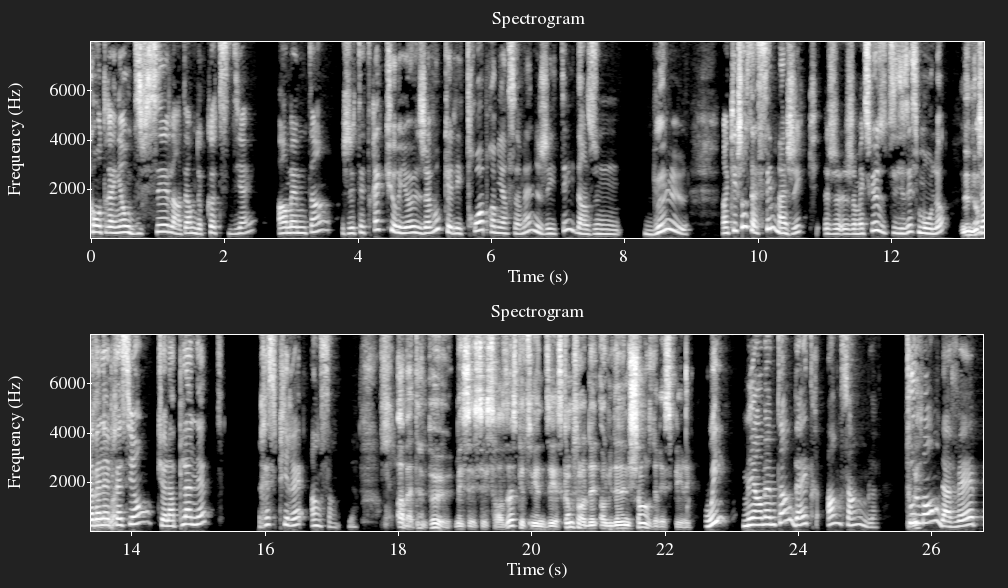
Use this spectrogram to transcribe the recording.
contraignant ou difficile en termes de quotidien. En même temps, j'étais très curieuse. J'avoue que les trois premières semaines, j'ai été dans une bulle, dans quelque chose d'assez magique. Je, m'excuse d'utiliser ce mot-là. J'avais l'impression que la planète respirait ensemble. Ah ben un peu, mais c'est ça ce que tu viens de dire. C'est comme si on lui donnait une chance de respirer. Oui, mais en même temps d'être ensemble. Tout le monde avait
